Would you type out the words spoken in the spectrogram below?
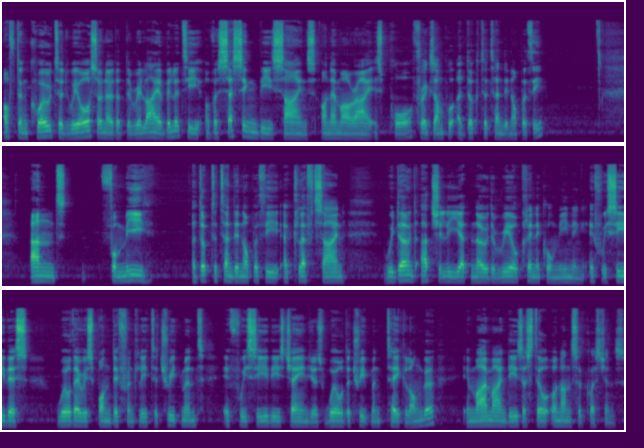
often quoted, we also know that the reliability of assessing these signs on MRI is poor. For example, adductor tendinopathy. And for me, adductor tendinopathy, a cleft sign, we don't actually yet know the real clinical meaning. If we see this, will they respond differently to treatment? If we see these changes, will the treatment take longer? In my mind, these are still unanswered questions.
